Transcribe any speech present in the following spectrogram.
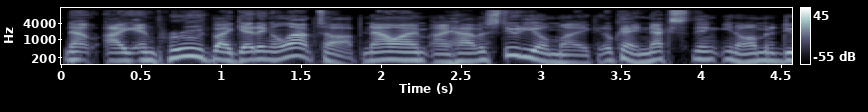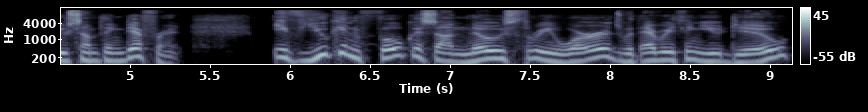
Now I improved by getting a laptop. Now I'm I have a studio mic. Okay, next thing, you know, I'm going to do something different. If you can focus on those three words with everything you do,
